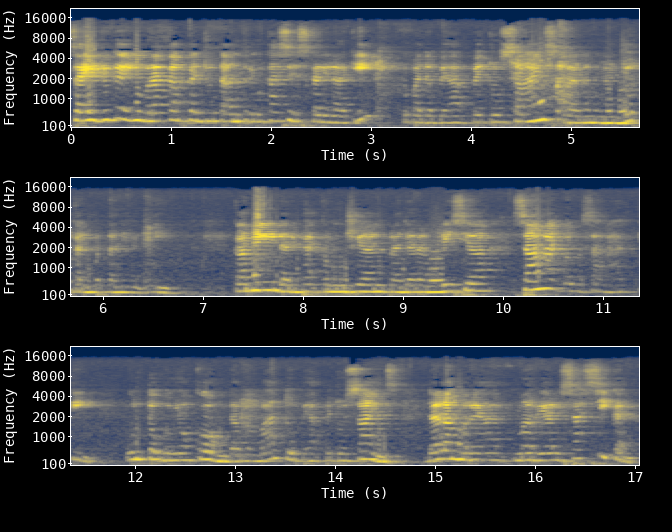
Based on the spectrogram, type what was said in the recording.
Saya juga ingin merakamkan jutaan terima kasih sekali lagi kepada pihak Petroscience kerana menganjurkan pertandingan ini. Kami dari pihak Kementerian Pelajaran Malaysia sangat berbesar hati untuk menyokong dan membantu pihak Petroscience dalam merealisasikan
